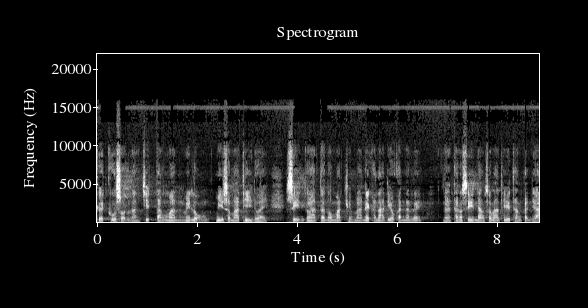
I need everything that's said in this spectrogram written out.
เกิดกุศลแล้วจิตตั้งมั่นไม่หลงมีสมาธิด้วย ศีลก็อัตโนมัติขึ้นมาในขณะเดียวกันนั้นเลย นะทั้งศีลทั้งสมาธิทั้งปัญญา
